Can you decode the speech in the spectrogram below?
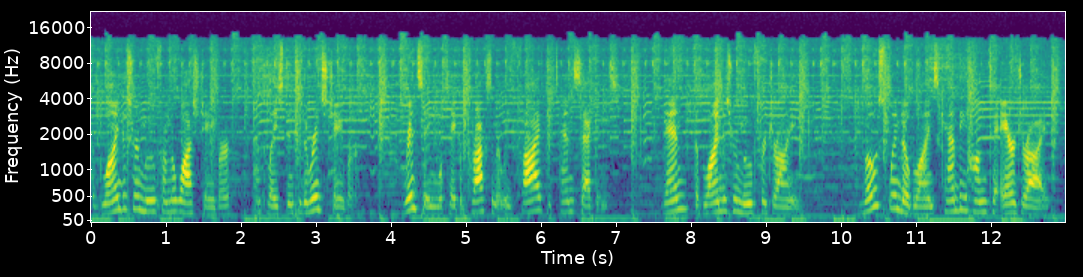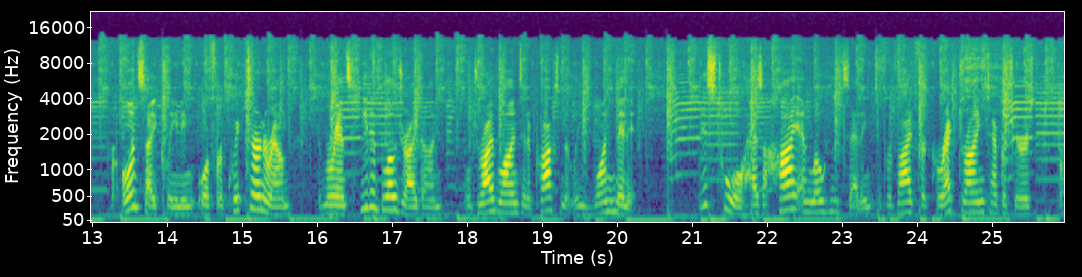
the blind is removed from the wash chamber and placed into the rinse chamber. Rinsing will take approximately 5 to 10 seconds. Then, the blind is removed for drying. Most window blinds can be hung to air dry. For on-site cleaning or for quick turnaround, the Morantz heated blow dry gun will dry blinds in approximately one minute. This tool has a high and low heat setting to provide for correct drying temperatures for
